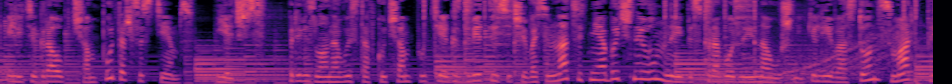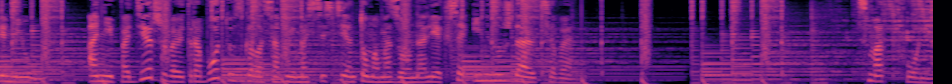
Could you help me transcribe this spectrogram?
Elite Group Computer Systems, ECS, привезла на выставку Champutex 2018 необычные умные беспроводные наушники Livaston Smart Premium. Они поддерживают работу с голосовым ассистентом Amazon Alexa и не нуждаются в смартфоне.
